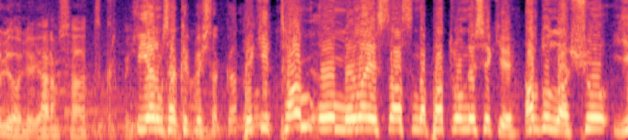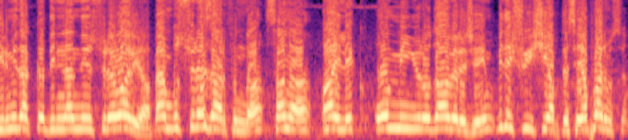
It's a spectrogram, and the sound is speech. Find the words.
Oluyor oluyor. Yarım saat 45 Bir yarım saat 45 dakika. Peki tam o mola esnasında patron dese ki Abdullah şu 20 dakika dinlendiğin süre var ya ben bu süre zarfında sana aylık 10 bin euro daha vereceğim. Bir de şu işi yap dese yapar mısın?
